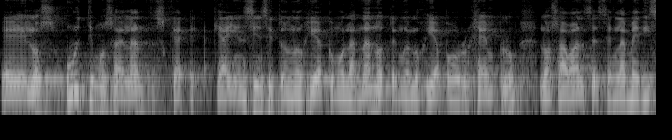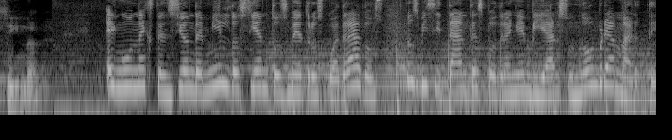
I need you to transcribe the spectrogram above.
eh, los últimos adelantos que, que hay en ciencia y tecnología, como la nanotecnología, por ejemplo, los avances en la medicina. En una extensión de 1.200 metros cuadrados, los visitantes podrán enviar su nombre a Marte,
